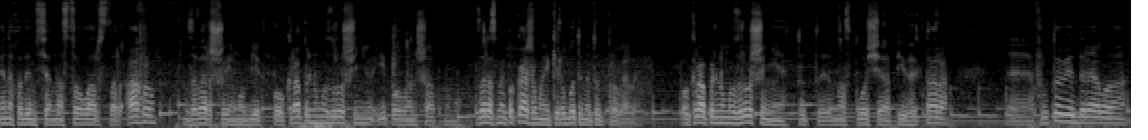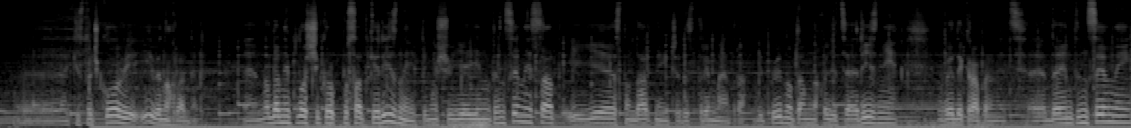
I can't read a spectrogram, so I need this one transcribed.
Ми знаходимося на Solar Star Agro. Завершуємо об'єкт по крапельному зрошенню і по ландшафтному. Зараз ми покажемо, які роботи ми тут провели. По крапельному зрошенні тут е, у нас площа пів гектара, е, фруктові дерева, е, кісточкові і виноградник. Е, На даній площі крок посадки різний, тому що є і інтенсивний сад і є стандартний через 3 метри. Відповідно, там знаходяться різні види крапельниць. Е, Де інтенсивний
